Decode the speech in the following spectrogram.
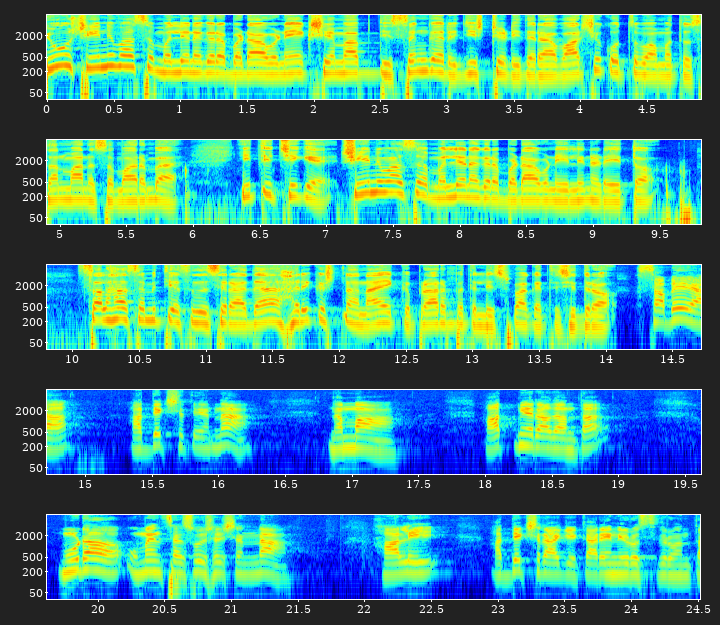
ಯು ಶ್ರೀನಿವಾಸ ಮಲ್ಯನಗರ ಬಡಾವಣೆ ಕ್ಷೇಮಾಭಿ ಸಂಘ ರಿಜಿಸ್ಟರ್ಡ್ ಇದರ ವಾರ್ಷಿಕೋತ್ಸವ ಮತ್ತು ಸನ್ಮಾನ ಸಮಾರಂಭ ಇತ್ತೀಚೆಗೆ ಶ್ರೀನಿವಾಸ ಮಲ್ಯನಗರ ಬಡಾವಣೆಯಲ್ಲಿ ನಡೆಯಿತು. ಸಲಹಾ ಸಮಿತಿಯ ಸದಸ್ಯರಾದ ಹರಿಕೃಷ್ಣ ನಾಯಕ್ ಪ್ರಾರಂಭದಲ್ಲಿ ಸ್ವಾಗತಿಸಿದರು. ಸಭೆಯ ಅಧ್ಯಕ್ಷತೆಯನ್ನು ನಮ್ಮ ಆತ್ಮೀಯರಾದಂಥ ಮೂಡಾ ವುಮೆನ್ಸ್ ಅಸೋಸಿಯೇಷನ್ನ ಹಾಲಿ ಅಧ್ಯಕ್ಷರಾಗಿ ಕಾರ್ಯನಿರ್ವಹಿಸ್ತಿರುವಂಥ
